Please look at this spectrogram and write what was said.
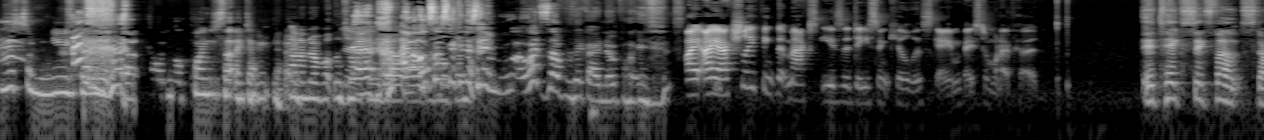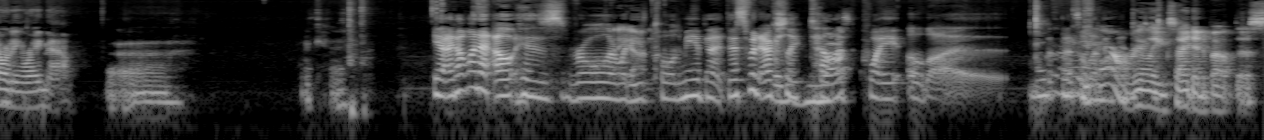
There's some new things about cardinal points that I don't know. I don't know what the Yeah, talking. I also was gonna say, what's up with the cardinal point? I, I actually think that Max is a decent kill this game, based on what I've heard. It takes six votes starting right now. Uh, okay. Yeah, I don't want to out his role or what Yeah, he told me, but this would actually tell us quite a lot. But that's a People little- are really excited about this.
